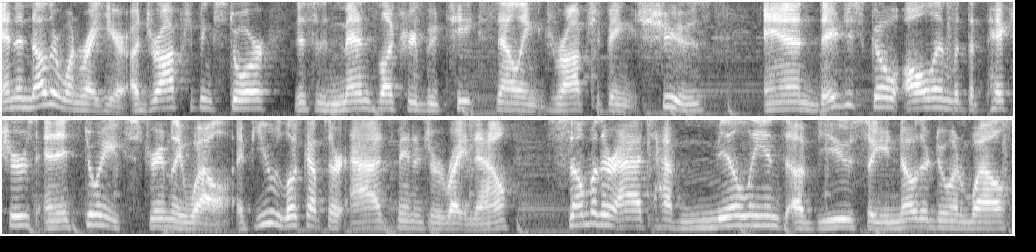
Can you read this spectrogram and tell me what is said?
And another one right here, a dropshipping store. This is Men's Luxury Boutique selling dropshipping shoes. And they just go all in with the pictures and it's doing extremely well. If you look up their ads manager right now, some of their ads have millions of views, so you know they're doing well.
